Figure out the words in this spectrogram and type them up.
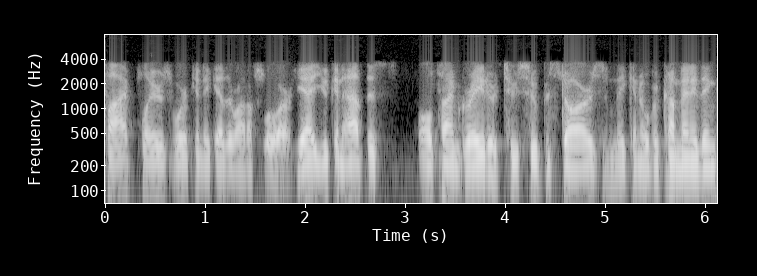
five players working together on a floor. Yeah, you can have this all-time great or two superstars and they can overcome anything.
